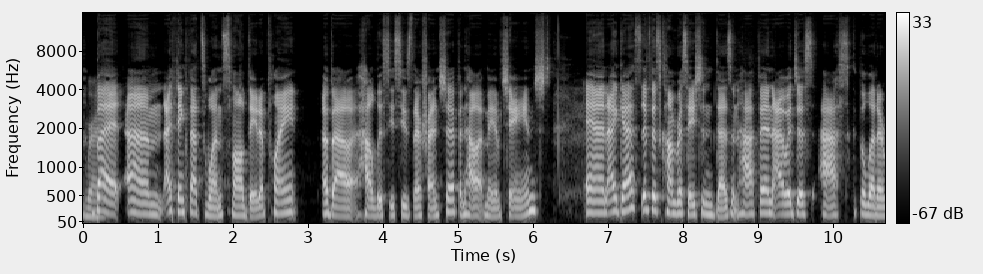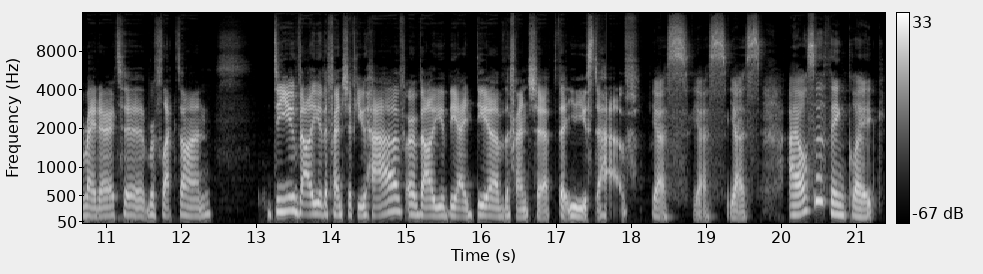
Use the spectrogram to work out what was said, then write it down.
Right. But um, I think that's one small data point about how Lucy sees their friendship and how it may have changed. And I guess if this conversation doesn't happen, I would just ask the letter writer to reflect on do you value the friendship you have or value the idea of the friendship that you used to have? Yes, yes, yes. I also think like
